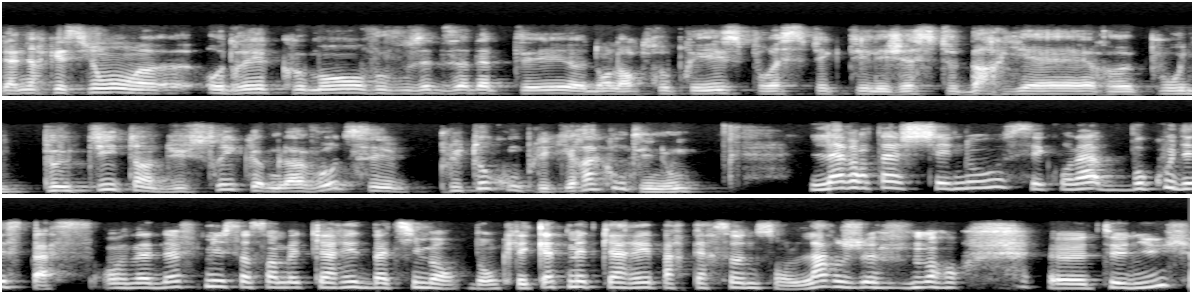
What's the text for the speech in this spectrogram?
Dernière question, euh, Audrey, comment vous vous êtes adapté euh, dans l'entreprise pour respecter les gestes barrières Pour une petite industrie comme la vôtre, c'est plutôt compliqué. Racontez-nous. L'avantage chez nous, c'est qu'on a beaucoup d'espace. On a 9500 mètres carrés de bâtiment, donc les 4 mètres carrés par personne sont largement euh, tenus.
